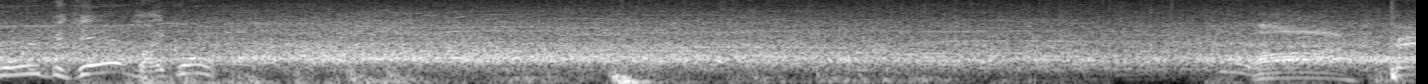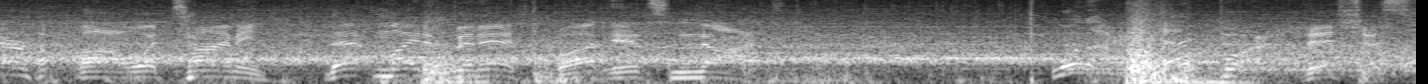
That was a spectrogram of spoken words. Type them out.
Where we began, Michael. Ah, bear. Ah, what timing. That might have been it. But it's not. What a headbutt. Vicious.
